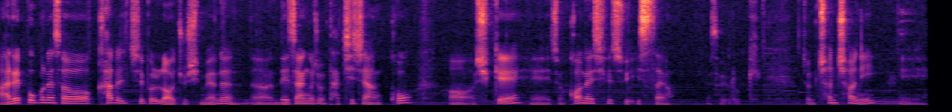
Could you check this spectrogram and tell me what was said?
아랫부분에서 칼을 집을 넣어주시면은 어, 내장을 좀 다치지 않고 어, 쉽게 예, 좀 꺼내실 수 있어요. 그래서 이렇게 좀 천천히 예,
